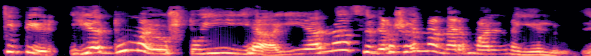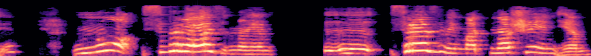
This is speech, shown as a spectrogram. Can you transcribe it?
Теперь, я думаю, что и я, и она совершенно нормальные люди, но с разным Э, с разным отношением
